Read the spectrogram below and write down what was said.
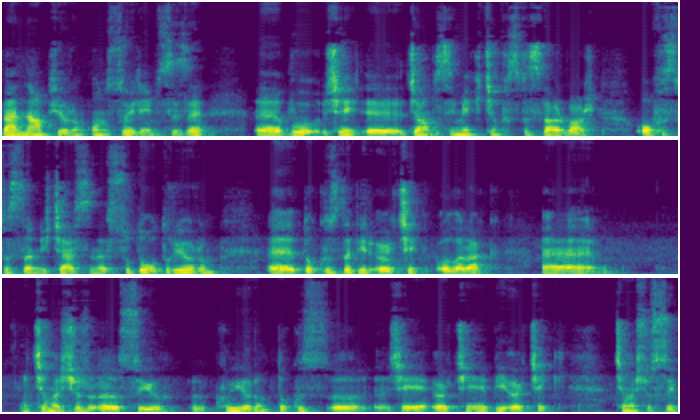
ben ne yapıyorum onu söyleyeyim size. E, bu şey e, cam silmek için fısfıslar var. O fısfısların içerisine su dolduruyorum. E, 9'da bir ölçek olarak e, çamaşır e, suyu e, koyuyorum. 9 e, şeye ölçeğe bir ölçek çamaşır suyu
